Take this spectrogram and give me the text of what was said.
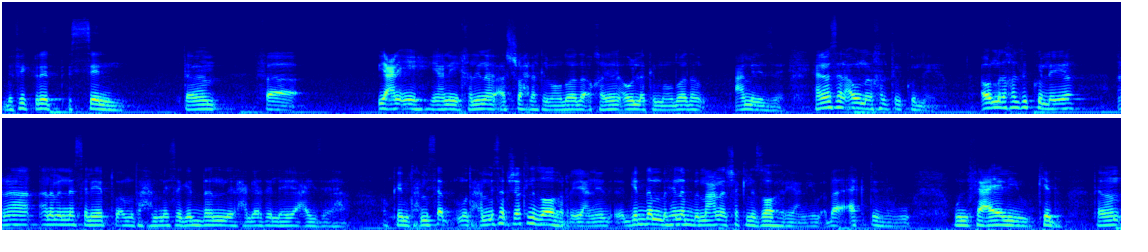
بفكرة السن تمام؟ ف يعني إيه؟ يعني خلينا أشرح لك الموضوع ده أو خليني أقول لك الموضوع ده عامل إزاي. يعني مثلا أول ما دخلت الكلية أول ما دخلت الكلية أنا أنا من الناس اللي هي بتبقى متحمسة جدا للحاجات اللي هي عايزاها. okay؟ متحمسة متحمسة بشكل ظاهر يعني جدا هنا بمعنى شكل ظاهر يعني يبقى بقى active و... وانفعالي وكده. تمام.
